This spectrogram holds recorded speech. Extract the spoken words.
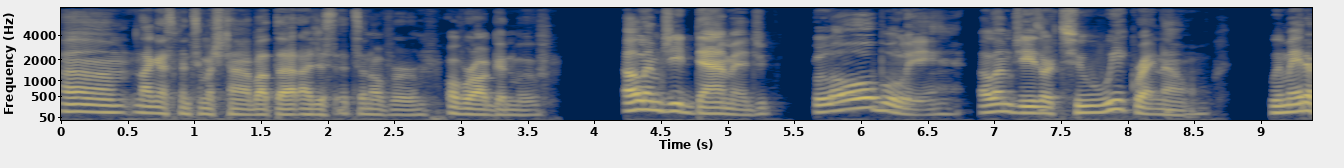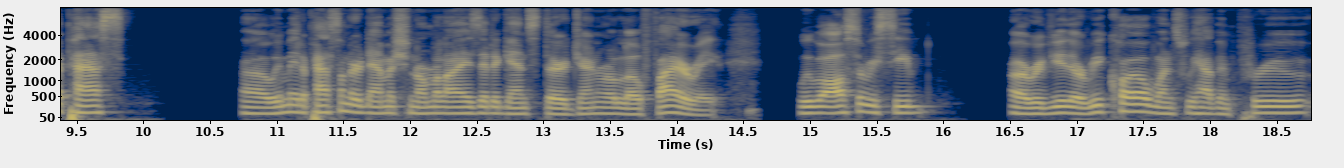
Um, not gonna spend too much time about that. I just it's an over overall good move. LMG damage globally. LMGs are too weak right now. We made a pass. Uh, we made a pass on their damage to normalize it against their general low fire rate. We will also receive uh, review their recoil once we have improved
